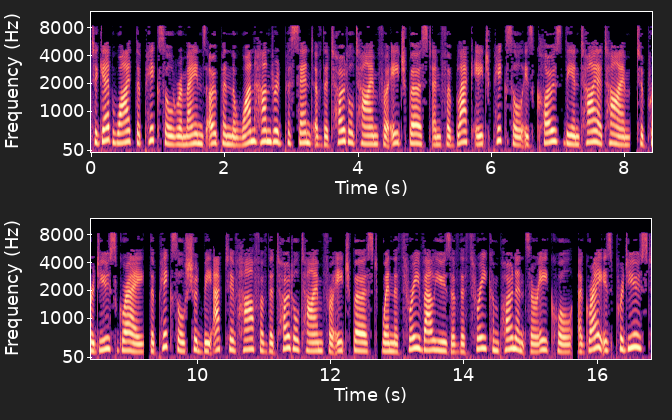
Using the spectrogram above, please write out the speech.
to get white the pixel remains open the 100% of the total time for each burst and for black each pixel is closed the entire time. To produce gray, the pixel should be active half of the total time for each burst. When the three values of the three components are equal, a gray is produced.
